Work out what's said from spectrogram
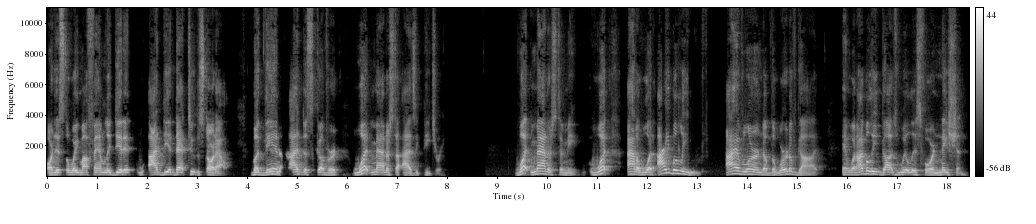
or this the way my family did it. I did that too to start out. But then I discovered what matters to Isaac Petrie. What matters to me? What out of what I believe I have learned of the word of God and what I believe God's will is for a nation,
